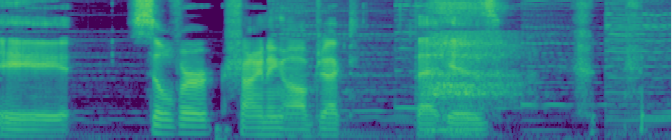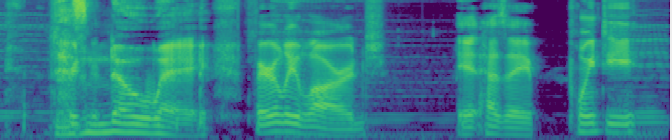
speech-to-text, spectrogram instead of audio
a silver shining object that is There's no way. fairly large. It has a pointy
